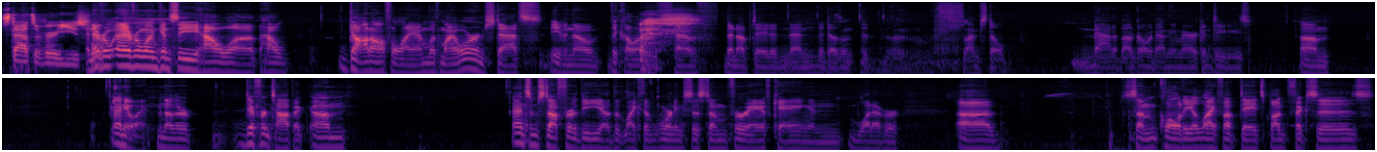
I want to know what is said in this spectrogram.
stats are very useful. And everyone, everyone can see how uh, how god awful I am with my orange stats, even though the colors have been updated and it doesn't. It, uh, I'm still mad about going down the American TDs. Um. Anyway, another different topic. Um. And some stuff for the, uh, the like the warning system for AFKing and whatever. Uh. Some quality of life updates, bug fixes,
